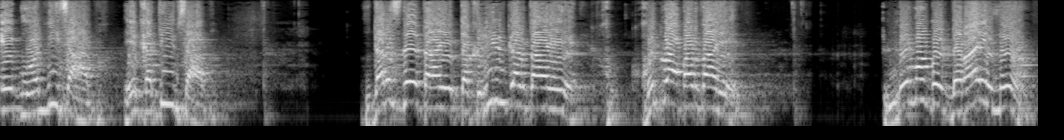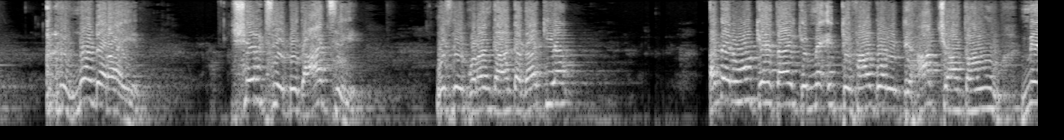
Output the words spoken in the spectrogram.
ایک مولوی صاحب، ایک خطیب صاحب درس دیتا ہے، تقریر کرتا ہے، خطبہ پڑھتا ہے، لوگوں کو ڈرائے نہ نہ ڈرائے، شرک سے بدعات سے اس نے قرآن کا حق ادا کیا۔ اگر وہ کہتا ہے کہ میں اتفاق اور اتحاد چاہتا ہوں، میں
